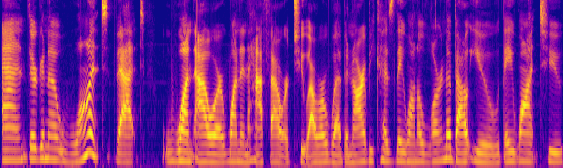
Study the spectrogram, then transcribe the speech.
and they're going to want that one hour, one and a half hour, two hour webinar because they want to learn about you. They want to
